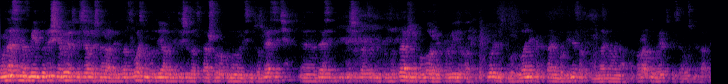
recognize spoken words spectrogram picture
Про внесення змін до рішення Виявської селищної ради від 28.09.2021 року номер 810 е, 10 2021 про затвердження положення про відділ архітектури, містобудування, капітального будівництва та комунального майна апарату Виявської селищної ради.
